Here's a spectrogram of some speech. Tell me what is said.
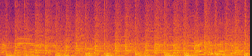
ਧਰਤੀ ਹੈ। Thank you thank you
